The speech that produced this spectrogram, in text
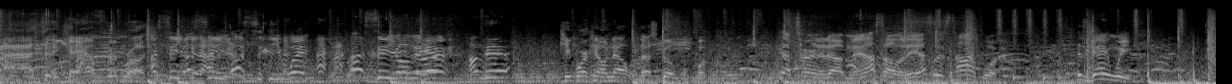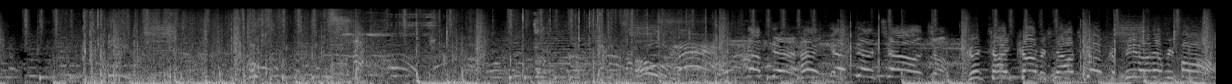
Ah, take Cam. Good rush. I see you. I see you. I see you. Wait. I see you over here. I'm here. Keep working on that one. That's a good one. You gotta turn it up, man. That's all it is. That's what it's time for. It's game week. Good tight coverage. Now let's go. Compete on every ball.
